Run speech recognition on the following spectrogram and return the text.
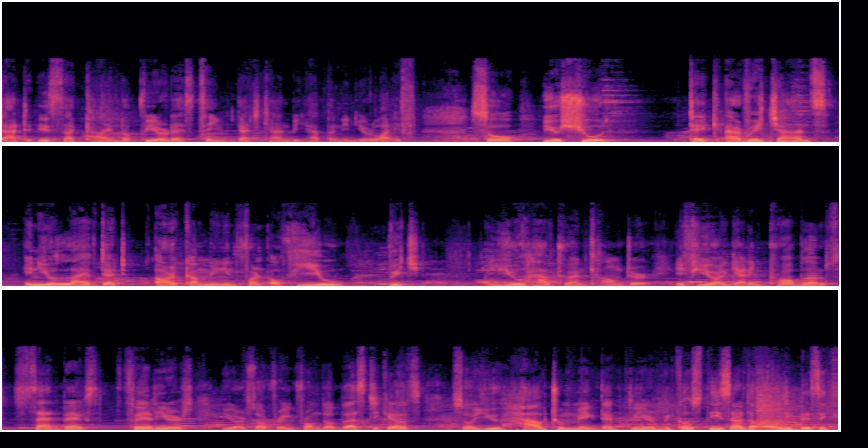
that is a kind of weirdest thing that can be happen in your life. So you should take every chance in your life that are coming in front of you which you have to encounter if you are getting problems setbacks failures you are suffering from the obstacles so you have to make them clear because these are the only basic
